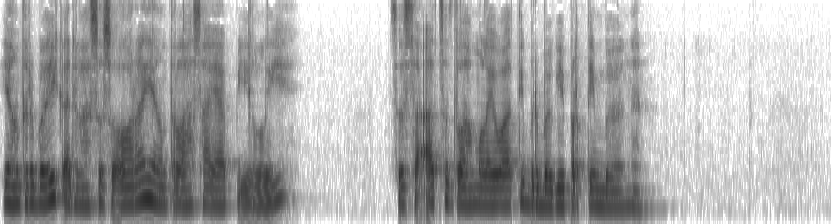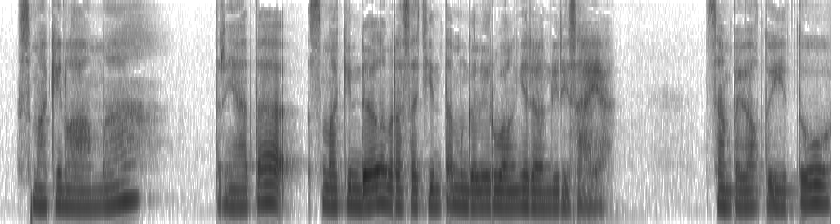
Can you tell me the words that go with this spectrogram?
yang terbaik adalah seseorang yang telah saya pilih sesaat setelah melewati berbagai pertimbangan. Semakin lama, ternyata semakin dalam rasa cinta menggali ruangnya dalam diri saya. Sampai waktu itu,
